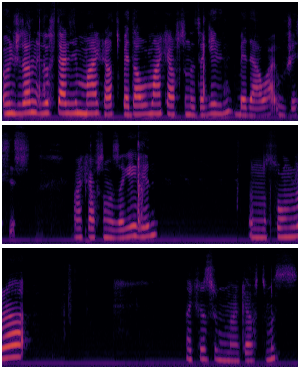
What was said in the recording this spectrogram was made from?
Önceden gösterdiğim Minecraft bedava Minecraft'ınıza gelin. Bedava ücretsiz. Minecraft'ınıza gelin. Sonra Açılsın Minecraft'ımız.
